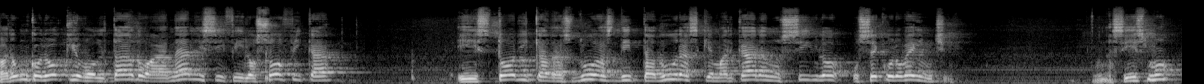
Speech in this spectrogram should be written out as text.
para um colóquio voltado à análise filosófica e histórica das duas ditaduras que marcaram o, siglo, o século XX, o nazismo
